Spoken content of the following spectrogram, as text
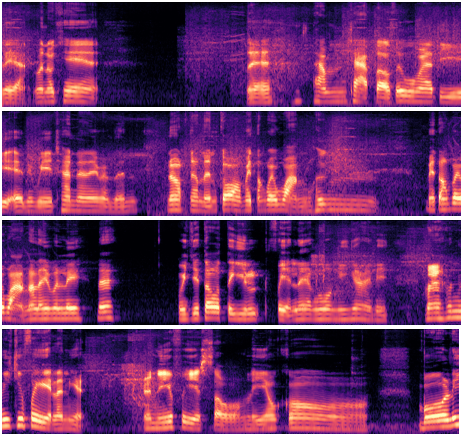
เลยอะ่ะ มันก็แค่ทำฉากต่อสู้มาดีแอนิเมชันอะไรแบบนั้น นอกจากนั้นก็ไม่ต้องไปหวังพึ่ง ไม่ต้องไปหวังอะไรมันเลยนะวิจิโตตีเฟสแรกล่วงง่ายๆเลยมามันมีกี่เฟสละเนี่ย อันนี้เฟสสองแล้วก็ โบลี่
